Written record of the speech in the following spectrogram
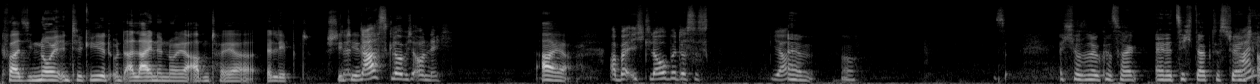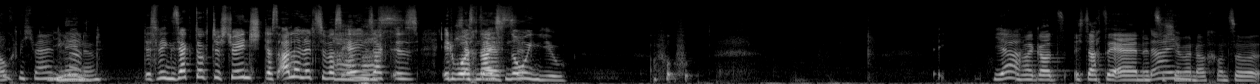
quasi neu integriert und alleine neue Abenteuer erlebt. Steht hier? Das glaube ich auch nicht. Ah ja. Aber ich glaube, dass es. Ja. Ähm, oh. So, Ich wollte nur kurz sagen, erinnert sich Doctor Strange Nein, auch nicht mehr an Nee, ihn? ne? Deswegen sagt Dr. Strange, das allerletzte, was Ah, er ihm sagt, ist: It was dachte, nice knowing you. Oh Ja. mein Gott, ich dachte, er erinnert sich Nein. immer noch und so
